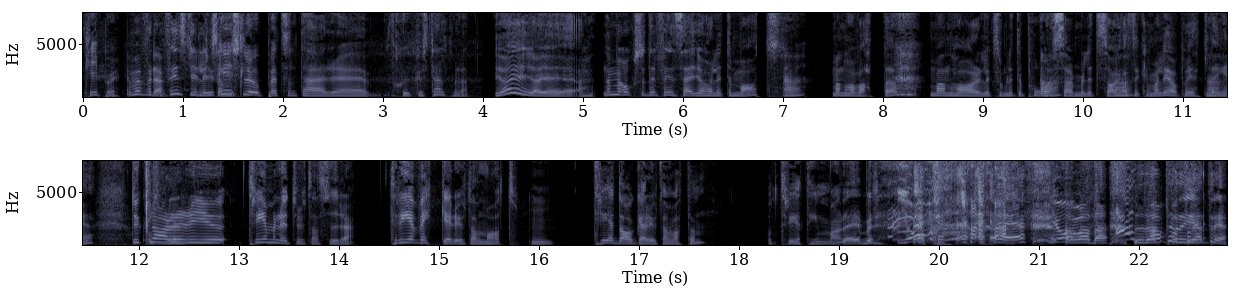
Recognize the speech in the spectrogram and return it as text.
Keeper. Ja men för där finns det ju Du liksom... kan ju slå upp ett sånt där eh, sjukhustält med den. Ja ja ja ja. ja. Nej, men också det finns så här, jag har lite mat, Ja. man har vatten, man har liksom lite påsar med lite saker, Ja. alltså det kan man leva på jättelänge. Du så klarar blir- dig ju tre minuter utan syre, tre veckor utan mat, Mm. tre dagar utan vatten och tre timmar. Nej men Ja! ja. Amanda, var på tre tre.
